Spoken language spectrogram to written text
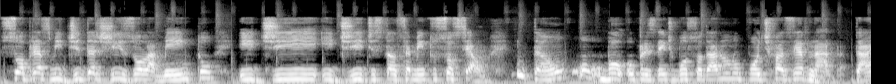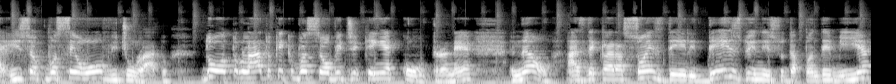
sobre as medidas de isolamento e de, e de distanciamento social. Então, o, o, presidente Bolsonaro não pôde fazer nada, tá? Isso é o que você ouve de um lado. Do outro lado, o que, que você ouve de quem é contra, né? Não, as declarações dele desde o início da pandemia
